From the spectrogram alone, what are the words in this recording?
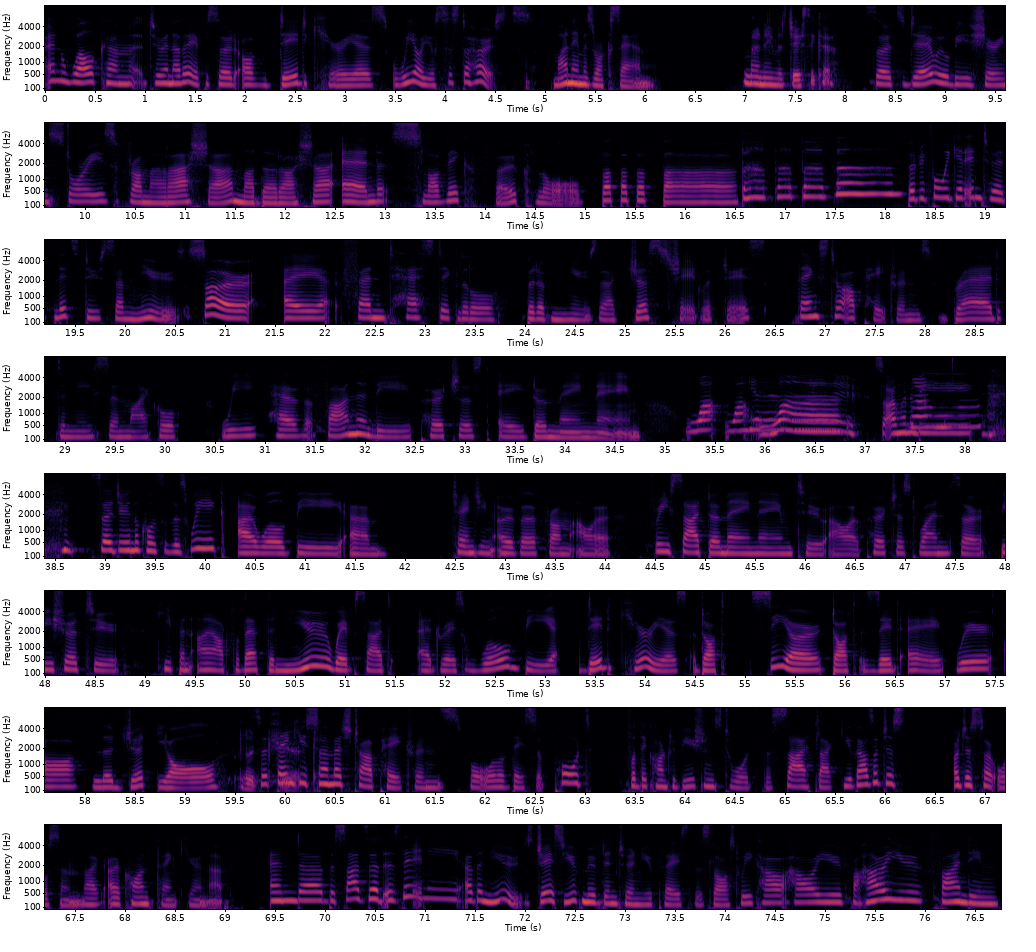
welcome to another episode of Dead Curious. We are your sister hosts. My name is Roxanne. My name is Jessica. So today we'll be sharing stories from Russia, Mother Russia, and Slavic folklore. Ba ba ba ba. Ba, ba, ba, ba. But before we get into it, let's do some news. So, a fantastic little bit of news that I just shared with Jess. Thanks to our patrons, Brad, Denise, and Michael, we have finally purchased a domain name. Wah, wah, wah. So I'm going to be. so during the course of this week, I will be um, changing over from our free site domain name to our purchased one. So be sure to keep an eye out for that. The new website address will be deadcurious.co.za. We are legit, y'all. So thank you so much to our patrons for all of their support, for their contributions towards the site. Like you guys are just are just so awesome. Like I can't thank you enough. And uh, besides that, is there any other news? Jess, you've moved into a new place this last week. How how are you how are you finding?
